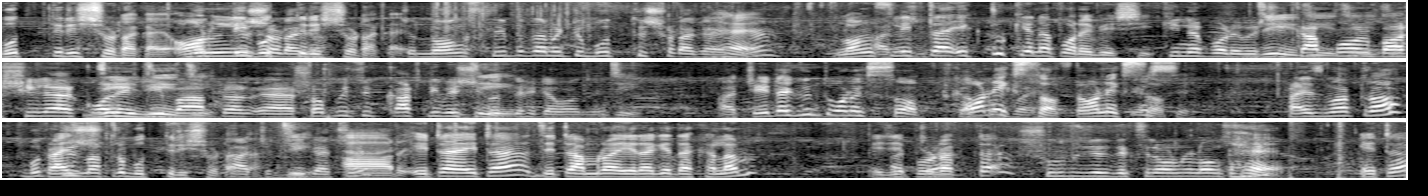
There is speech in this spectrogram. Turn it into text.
বত্রিশশো টাকায় অনলি বত্রিশশো টাকায়। লং স্লিপে দাম একটু বত্রিশশো টাকা হ্যাঁ লং স্লিপটা একটু কেনা পড়ে বেশি। কিনে পড়ে বেশি। কাপড় বা শিলার কোয়ালিটি বা আপনার সবকিছু কাটলি বেশি করতে সেটা বলে জি। আচ্ছা এটা কিন্তু অনেক সফট অনেক সফট অনেক সফট প্রাইস মাত্র প্রাইস মাত্র বত্রিশশো টাকা। আচ্ছা, ঠিক আছে। আর এটা এটা যেটা আমরা এর আগে দেখালাম এই যে প্রোডাক্টটা শুরুতে যে দেখছিলাম লং হ্যাঁ এটা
